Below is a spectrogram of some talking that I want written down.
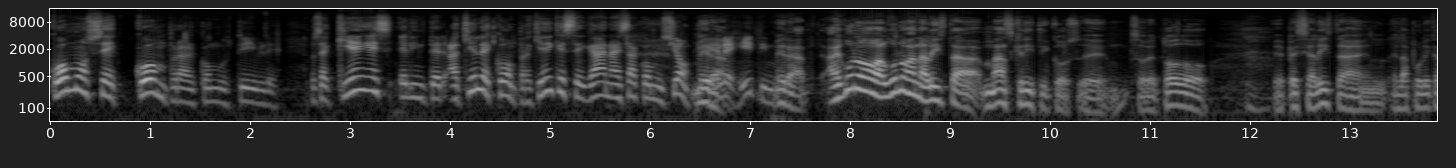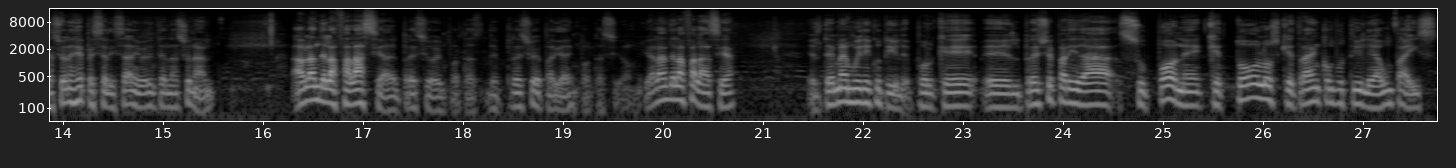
cómo se compra el combustible. O sea, ¿quién es el inter ¿a quién le compra? ¿Quién es que se gana esa comisión? Mira, es legítimo. Mira, algunos, algunos analistas más críticos, eh, sobre todo especialistas en, las publicaciones especializadas a nivel internacional, hablan de la falacia del precio de, del precio de paridad de importación. Y hablan de la falacia, el tema es muy discutible, porque el precio de paridad supone que todos los que traen combustible a un país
